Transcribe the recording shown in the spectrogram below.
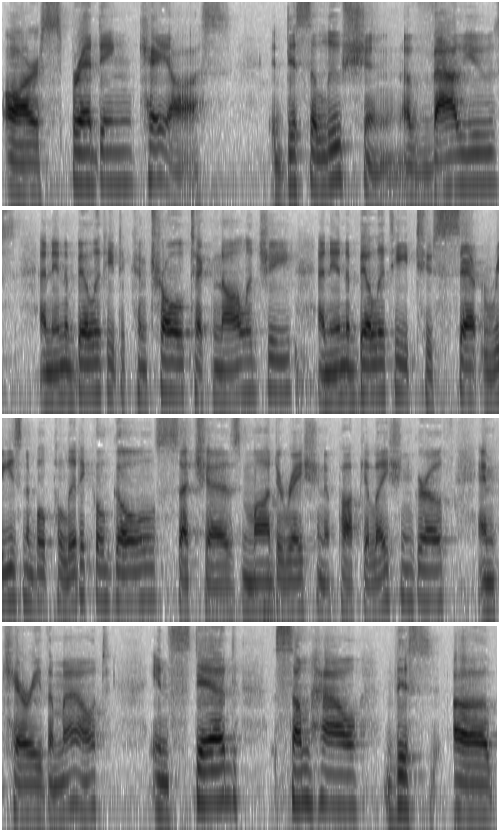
are spreading chaos, dissolution of values, an inability to control technology, an inability to set reasonable political goals such as moderation of population growth and carry them out. Instead, somehow this uh,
